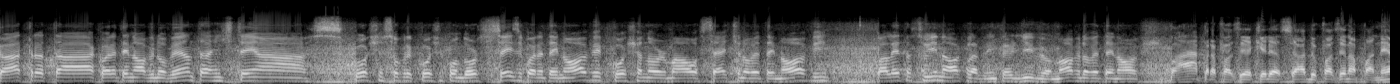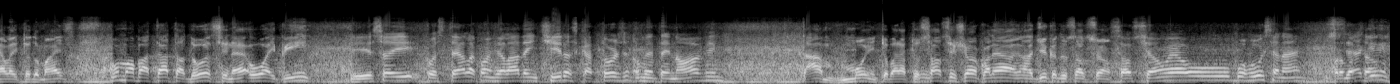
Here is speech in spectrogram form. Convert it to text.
A alcatra tá R$ 49,90. A gente tem as coxas sobre coxa com dorso 6,49. Coxa normal 7,99. Paleta suína, ó, Kleber, imperdível, 9,99. Bah, para fazer aquele assado, fazer na panela e tudo mais. Com uma batata doce, né? Ou aipim. Isso aí, costela congelada em tiras, 14,99. Tá muito barato. Salsichão, qual é a, a dica do salsichão? Salsichão é o Borrússia, né? Segue.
